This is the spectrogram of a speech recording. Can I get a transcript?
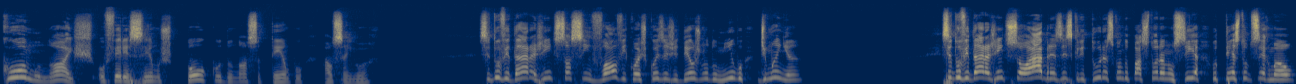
Como nós oferecemos pouco do nosso tempo ao Senhor. Se duvidar, a gente só se envolve com as coisas de Deus no domingo de manhã. Se duvidar, a gente só abre as Escrituras quando o pastor anuncia o texto do sermão.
